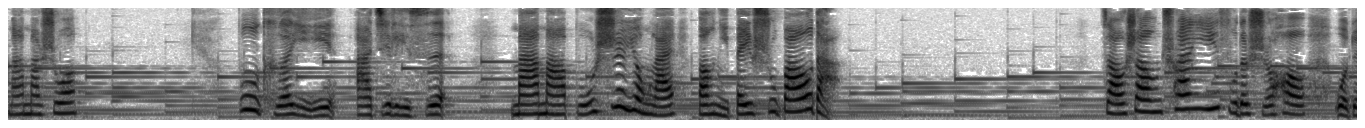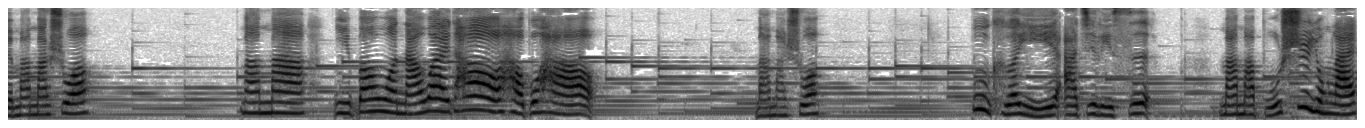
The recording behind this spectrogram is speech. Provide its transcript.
妈妈说：“不可以，阿基里斯，妈妈不是用来帮你背书包的。”早上穿衣服的时候，我对妈妈说：“妈妈，你帮我拿外套好不好？”妈妈说。不可以，阿基里斯，妈妈不是用来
